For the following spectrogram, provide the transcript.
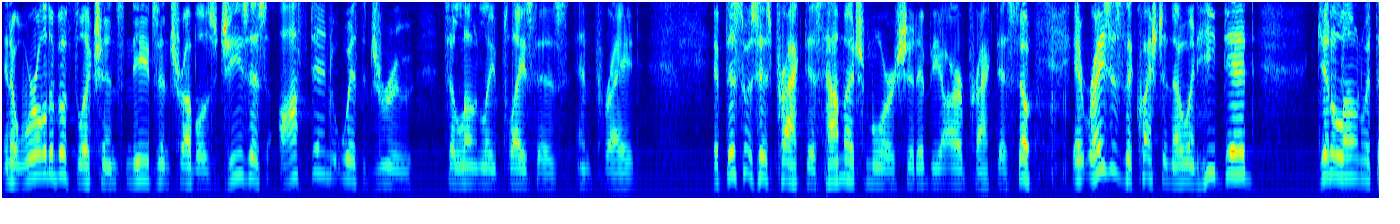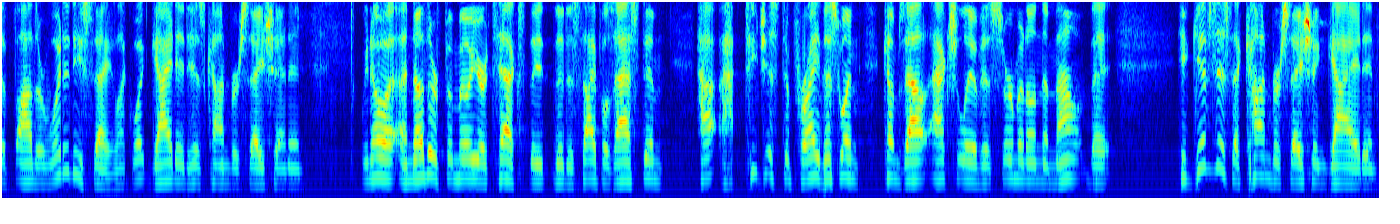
In a world of afflictions, needs, and troubles, Jesus often withdrew to lonely places and prayed. If this was his practice, how much more should it be our practice? So it raises the question, though, when he did get alone with the Father, what did he say? Like, what guided his conversation? And we know another familiar text, the, the disciples asked him, how, teach us to pray. This one comes out actually of his Sermon on the Mount, but he gives us a conversation guide. And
